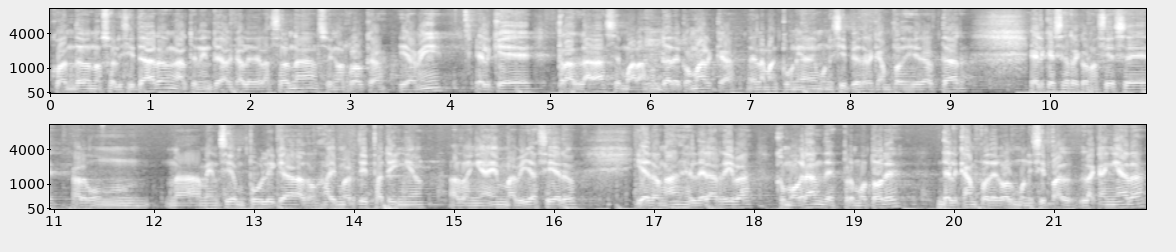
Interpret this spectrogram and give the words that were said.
cuando nos solicitaron al teniente de alcalde de la zona, al señor Roca y a mí, el que trasladásemos a la Junta de Comarca de la Mancomunidad de Municipios del Campo de Gibraltar, el que se reconociese alguna mención pública a don Jaime Ortiz Patiño, a doña Emma Villaciero y a don Ángel de la Riva como grandes promotores del campo de gol municipal La Cañada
